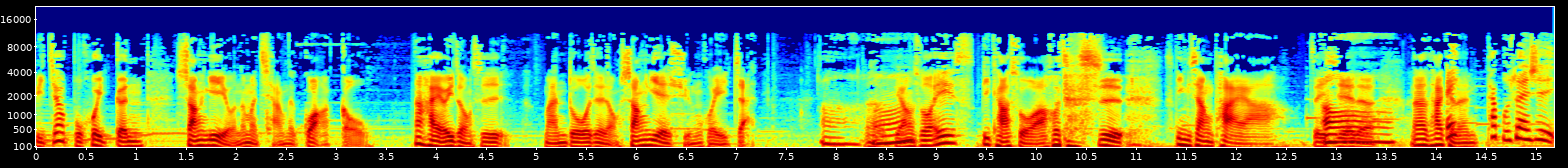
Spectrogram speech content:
比较不会跟商业有那么强的挂钩。那还有一种是蛮多这种商业巡回展，啊，嗯，比方说，诶，毕卡索啊，或者是 印象派啊这些的，哦那他可哎能，他不算是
